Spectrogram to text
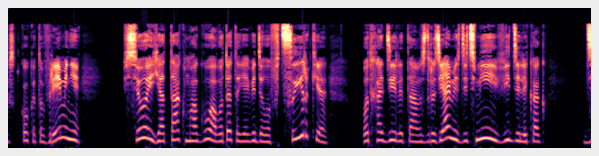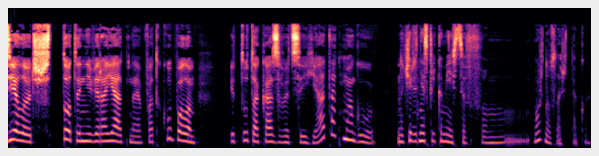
сколько-то времени, все, я так могу, а вот это я видела в цирке, вот ходили там с друзьями, с детьми, видели, как делают что-то невероятное под куполом, и тут, оказывается, и я так могу. Но через несколько месяцев можно услышать такое?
